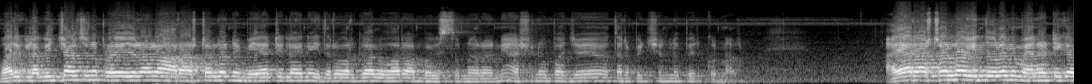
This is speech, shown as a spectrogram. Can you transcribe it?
వారికి లభించాల్సిన ప్రయోజనాలు ఆ రాష్ట్రాల్లోని మేయార్టీలైన ఇతర వర్గాల వారు అనుభవిస్తున్నారని అశ్విన్ ఉపాధ్యాయ తన పిటిషన్లో పేర్కొన్నారు. ఆయా రాష్ట్రాల్లో హిందువులను మైనార్టీగా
